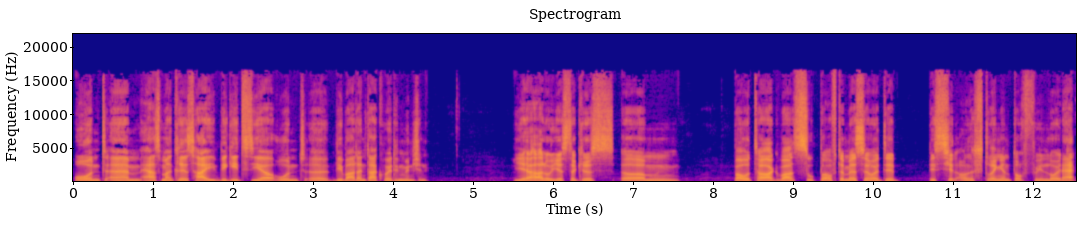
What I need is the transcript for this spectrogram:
Und ähm, erstmal Chris, hi, wie geht's dir und äh, wie war dein Tag heute in München? Ja, hallo, hier ist der Chris. Ähm, Bautag war super auf der Messe heute. Bisschen anstrengend, doch viele Leute,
